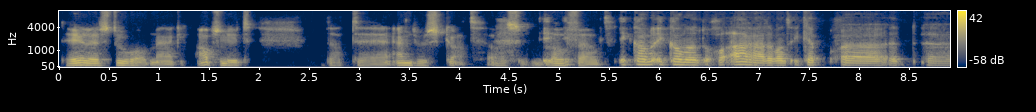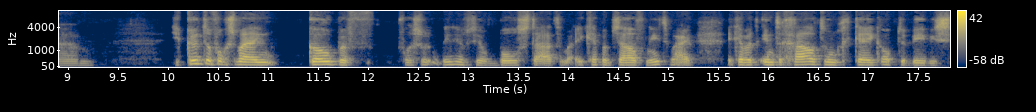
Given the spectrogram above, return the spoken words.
hele stoere opmerking. Absoluut. Dat uh, Andrew Scott als Blofeld. Ik, ik, kan, ik kan het nog wel aanraden, want ik heb. Uh, het, je kunt er volgens mij kopen. Volgens, ik weet niet of hij op bol staat, maar ik heb hem zelf niet. Maar ik heb het integraal toen gekeken op de BBC.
